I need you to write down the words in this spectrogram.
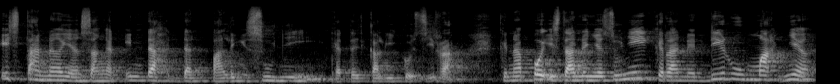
istana yang sangat indah dan paling sunyi kata kalau ikut sirah. Kenapa istananya sunyi? Kerana di rumahnya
